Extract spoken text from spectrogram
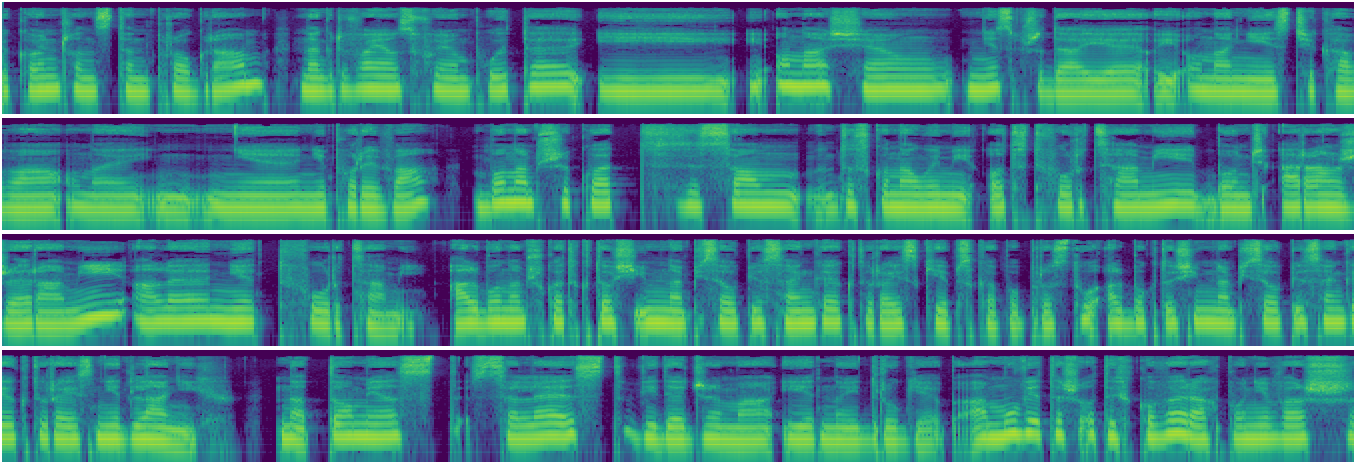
y, kończąc ten program, nagrywają swoją płytę i, i ona się nie sprzedaje i ona nie jest ciekawa, ona nie, nie porywa bo na przykład są doskonałymi odtwórcami bądź aranżerami, ale nie twórcami. Albo na przykład ktoś im napisał piosenkę, która jest kiepska po prostu, albo ktoś im napisał piosenkę, która jest nie dla nich. Natomiast Celest widać, że ma jedno i drugie. A mówię też o tych coverach, ponieważ y,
